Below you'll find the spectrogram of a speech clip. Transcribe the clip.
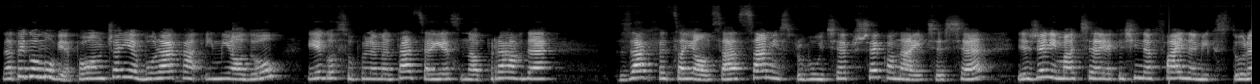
Dlatego mówię, połączenie buraka i miodu, jego suplementacja jest naprawdę zachwycająca. Sami spróbujcie, przekonajcie się. Jeżeli macie jakieś inne fajne mikstury,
